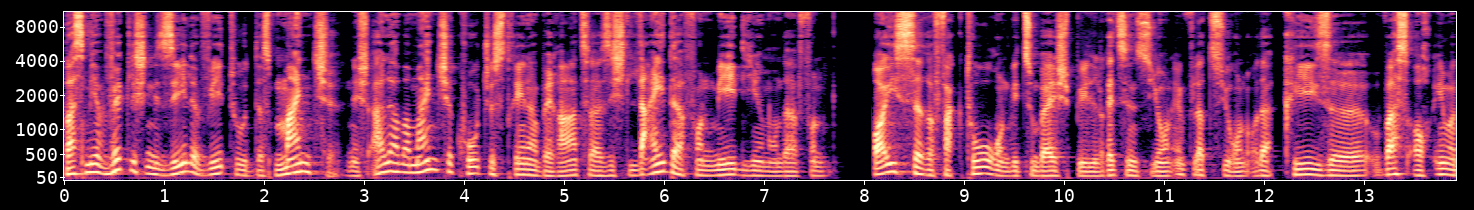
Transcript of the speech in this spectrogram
Was mir wirklich in die Seele wehtut, dass manche, nicht alle, aber manche Coaches, Trainer, Berater sich leider von Medien oder von äußere Faktoren wie zum Beispiel Rezension, Inflation oder Krise, was auch immer,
